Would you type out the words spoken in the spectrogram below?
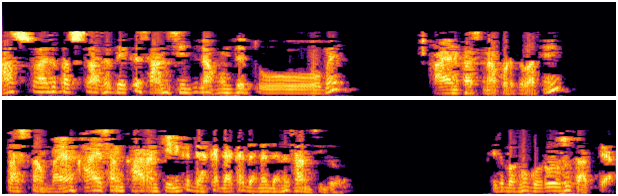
ආස්වාද ප්‍රස්වාද දෙක සංසිඳලා හොඳටම කායන පස්සන කොටස වශයෙන් ප්‍රස්තම්බය කාය සංඛාරම් කියන එක දැක දැක දන දන සංසිඳනවා. ඒක බොහොම ගොරෝසු තත්ත්වයක්.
